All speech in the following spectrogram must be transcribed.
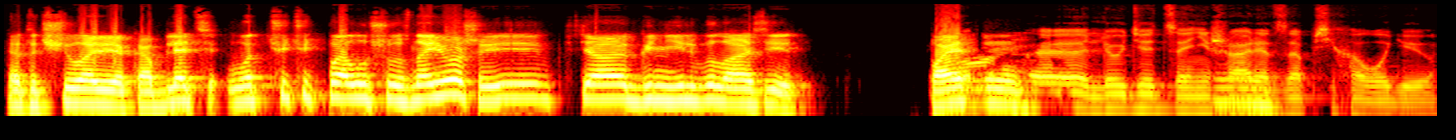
это человек. А, блядь, вот чуть-чуть получше узнаешь, и вся гниль вылазит. Поэтому... Э, Люди цени шарят за психологию.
